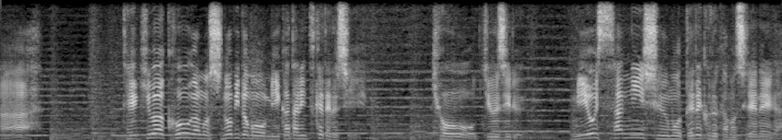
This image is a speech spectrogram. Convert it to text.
ああ敵は甲賀の忍びどもを味方につけてるし京を牛耳る三好三人衆も出てくるかもしれねえが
